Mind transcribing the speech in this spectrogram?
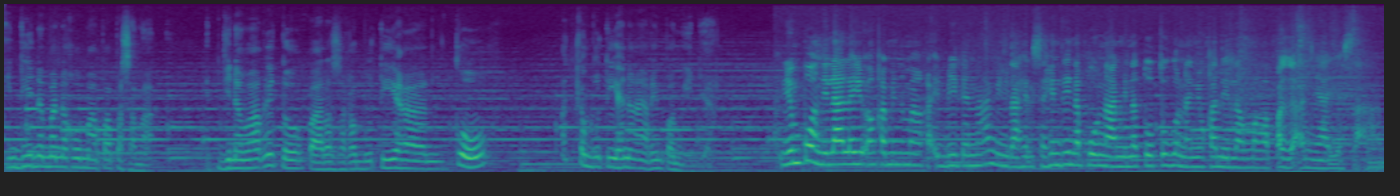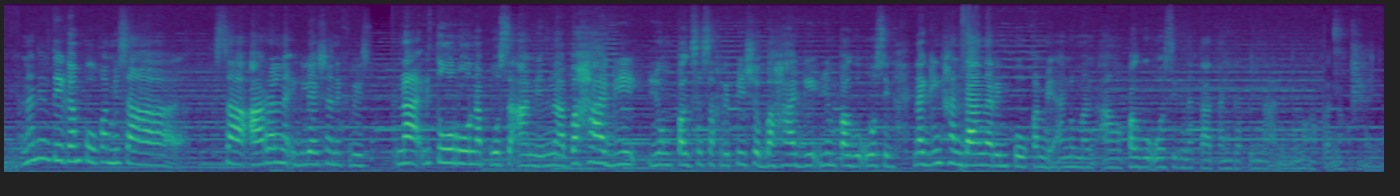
hindi naman ako mapapasama. Ginawa ko ito para sa kabutihan ko at kabutihan ng aking pamilya. Yun po, nilalayuan kami ng mga kaibigan namin dahil sa hindi na po namin natutugunan yung kanilang mga pag-aanyaya sa amin. Nanindigan po kami sa sa aral ng Iglesia ni Cristo na ituro na po sa amin na bahagi yung pagsasakripisyo, bahagi yung pag-uusig. Naging handa na rin po kami anuman ang pag-uusig na tatanggapin namin ng mga panahon na yun.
